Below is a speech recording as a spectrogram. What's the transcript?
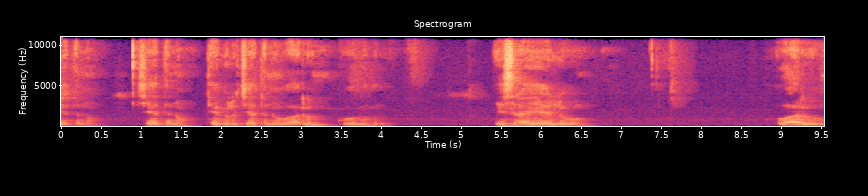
చేతను చేతను తెగులు చేతను వారు కూలుగురు ఇస్రాయేలు వారు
